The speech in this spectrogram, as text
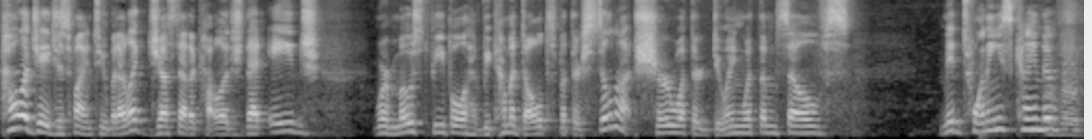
College age is fine too, but I like just out of college. That age where most people have become adults, but they're still not sure what they're doing with themselves. Mid 20s, kind of, mm-hmm.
